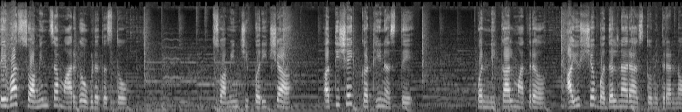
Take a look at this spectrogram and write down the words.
तेव्हा स्वामींचा मार्ग उघडत असतो. स्वामींची परीक्षा अतिशय कठीण असते. पण निकाल मात्र आयुष्य बदलणारा असतो मित्रांनो.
